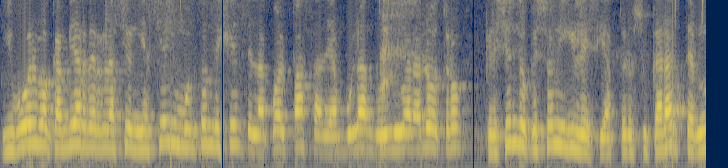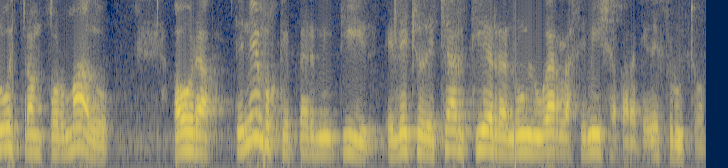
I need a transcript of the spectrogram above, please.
y vuelvo a cambiar de relación. Y así hay un montón de gente en la cual pasa deambulando de un lugar al otro, creyendo que son iglesias, pero su carácter no es transformado. Ahora, tenemos que permitir el hecho de echar tierra en un lugar la semilla para que dé fruto.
